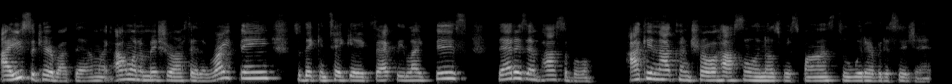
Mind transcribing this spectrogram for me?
I used to care about that. I'm like, I want to make sure I say the right thing so they can take it exactly like this. That is impossible. I cannot control how someone else responds to whatever decision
